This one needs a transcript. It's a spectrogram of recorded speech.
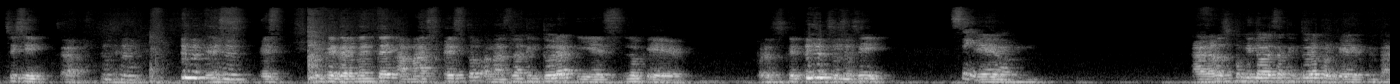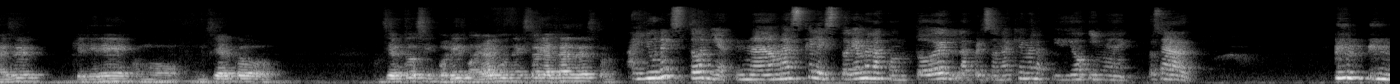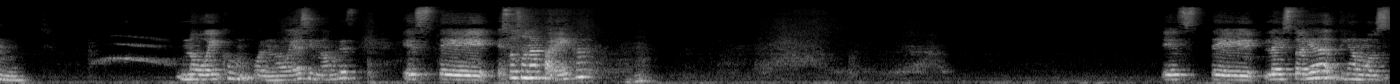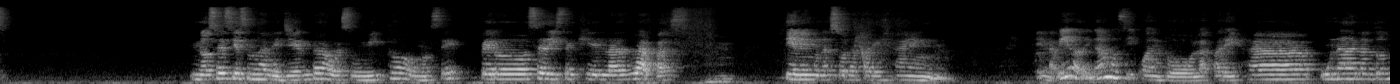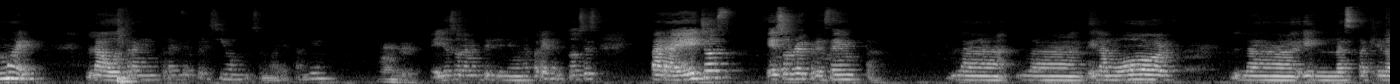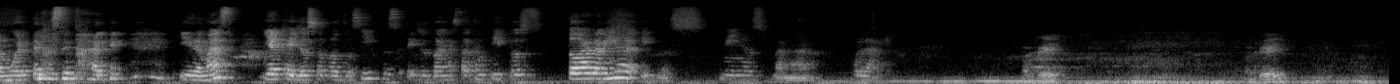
Sí, sí, o sea, Ujú. es, es porque realmente amas esto, amas la pintura y es lo que, por eso es que te es así. Sí, Eh, háblanos un poquito de esta pintura porque me parece que tiene como un cierto, un cierto simbolismo. ¿Hay alguna historia atrás de esto? Hay una historia, nada más que la historia me la contó el- la persona que me la pidió y me, o sea, no voy como, bueno, no voy a decir nombres. Este, esto es una pareja. Este, la historia, digamos, no sé si es una leyenda o es un mito o no sé, pero se dice que las lapas tienen una sola pareja en, en la vida, digamos, y cuando la pareja, una de las dos muere, la otra entra en depresión y se muere también. Ok. Ellos solamente tienen una pareja, entonces para ellos eso representa la, la- el amor, la, el- hasta que la muerte los separe y demás, y aquellos son los dos hijos, ellos van a estar juntitos toda la vida y los niños van a volar. Ok. Ok.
